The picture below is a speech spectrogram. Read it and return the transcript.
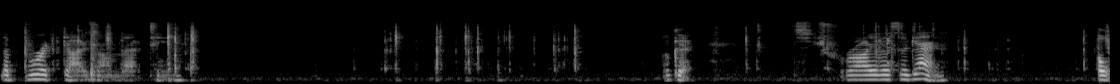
The brick guy's on that team. Okay. Let's try this again. Oh.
